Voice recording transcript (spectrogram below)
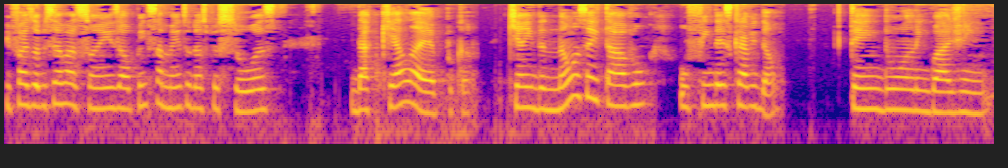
e faz observações ao pensamento das pessoas daquela época que ainda não aceitavam o fim da escravidão, tendo uma linguagem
